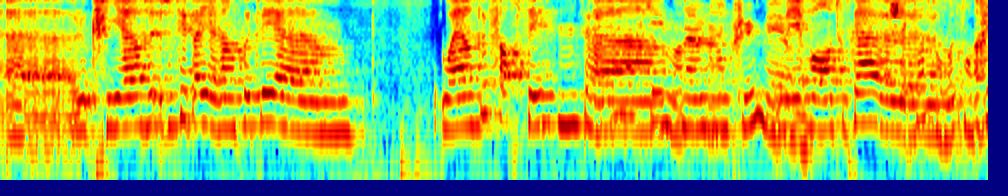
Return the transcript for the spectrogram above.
le crieur. Je, sais pas, il y avait un côté Ouais, un peu forcé. Mmh, ça m'a pas marqué, moi. Non, non plus, mais. Mais euh, bon, en tout cas. Euh... Chacun son ressenti.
